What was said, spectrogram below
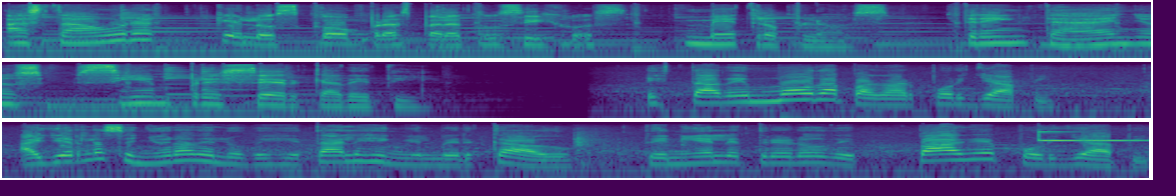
hasta ahora que los compras para tus hijos. MetroPlus 30 años siempre cerca de ti. Está de moda pagar por Yapi. Ayer la señora de los vegetales en el mercado tenía el letrero de Pague por Yapi.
